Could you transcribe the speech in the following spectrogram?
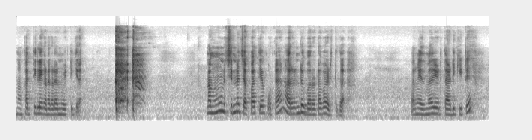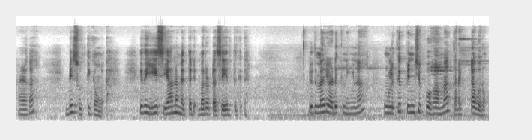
நான் கத்தியிலே கடகடன்னு வெட்டிக்கிறேன். நான் மூணு சின்ன சப்பாத்தியாக போட்டேன். நான் ரெண்டு பரோட்டாவாக எடுத்துக்கிறேன். பாருங்கள் இது மாதிரி எடுத்து அடுக்கிட்டு அழகாக இப்படி சுற்றிக்கோங்க இது ஈஸியான மெத்தடு பரோட்டா செய்கிறதுக்கு இது மாதிரி அடுக்குனீங்கன்னா உங்களுக்கு பிஞ்சு போகாமல் கரெக்டாக வரும்.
